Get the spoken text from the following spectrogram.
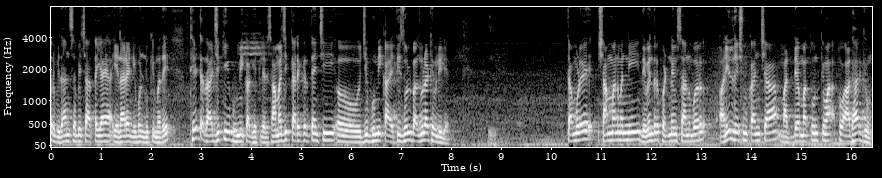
तर विधानसभेच्या आता या येणाऱ्या निवडणुकीमध्ये थेट राजकीय भूमिका घेतलेली आहे. सामाजिक कार्यकर्त्यांची जी भूमिका आहे ती झुल बाजूला ठेवलेली आहे. त्यामुळे श्याम मानवांनी देवेंद्र फडणवीसांवर अनिल देशमुखांच्या माध्यमातून किंवा तो आधार घेऊन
